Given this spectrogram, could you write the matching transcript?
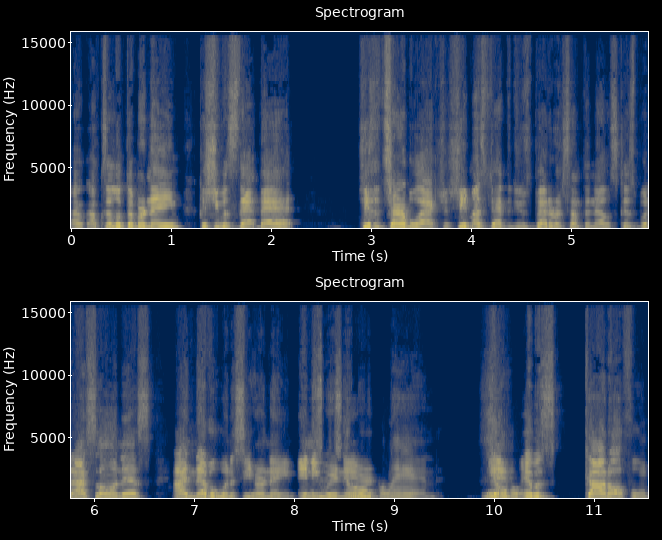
because I looked up her name because she was that bad. She's a terrible actress. She must have to do better in something else. Because what I saw on this, I never want to see her name anywhere so near. bland. Yeah, bland. it was god awful.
